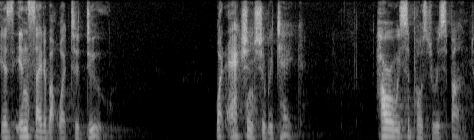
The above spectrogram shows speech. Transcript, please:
is insight about what to do. What action should we take? How are we supposed to respond?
